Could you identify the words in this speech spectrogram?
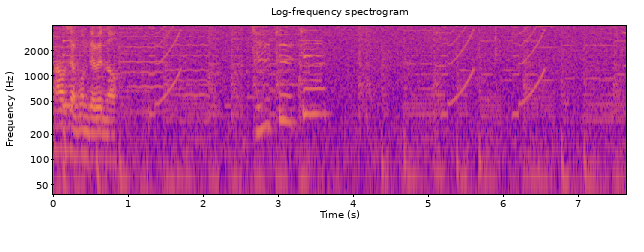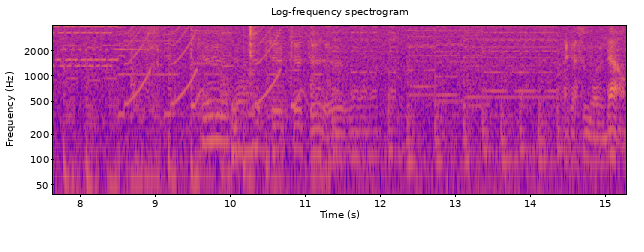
How's everyone doing though? Do, do, do. I guess I'm going down.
